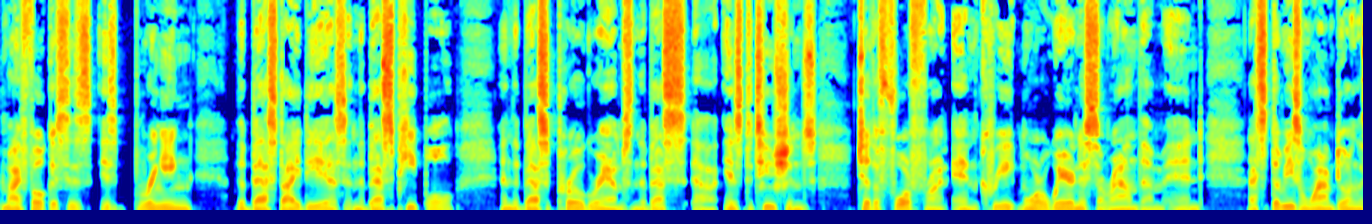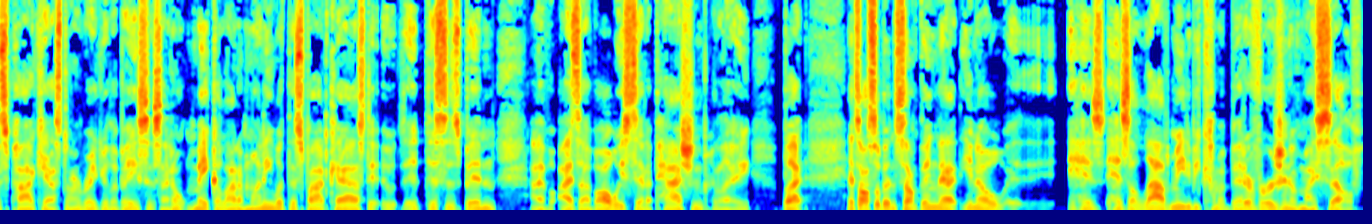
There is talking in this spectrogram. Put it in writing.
my focus is is bringing the best ideas and the best people and the best programs and the best uh, institutions to the forefront and create more awareness around them. And that's the reason why I'm doing this podcast on a regular basis. I don't make a lot of money with this podcast. It, it, this has been, I've, as I've always said, a passion play, but it's also been something that, you know, has, has allowed me to become a better version of myself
